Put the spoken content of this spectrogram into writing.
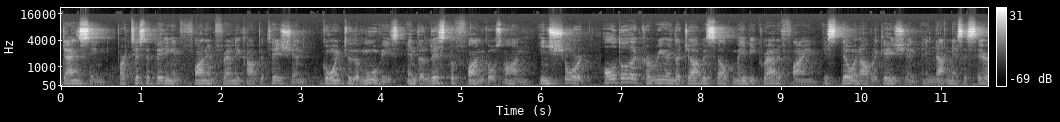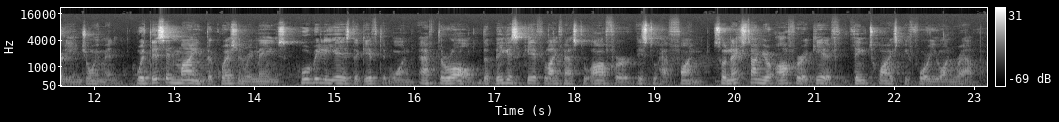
dancing, participating in fun and friendly competition, going to the movies, and the list of fun goes on. In short, although the career and the job itself may be gratifying, it's still an obligation and not necessarily enjoyment. With this in mind, the question remains who really is the gifted one? After all, the biggest gift life has to offer is to have fun. So next time you're offered a gift, think twice before you unwrap.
